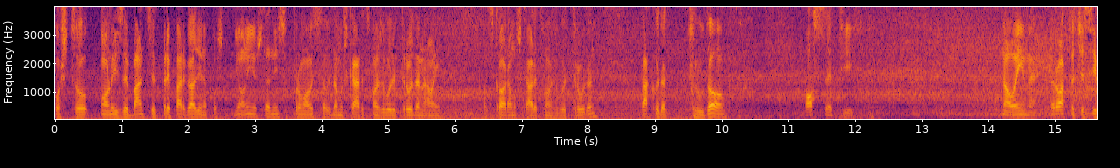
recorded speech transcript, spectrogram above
pošto ono iz jebanci od pre par godina, pošto oni još tad nisu promovisali da muškarac može da bude trudan, ali od skora muškarac može bude trudan. Tako da Trudo ostajati novo ime. Vjerojatno će se i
